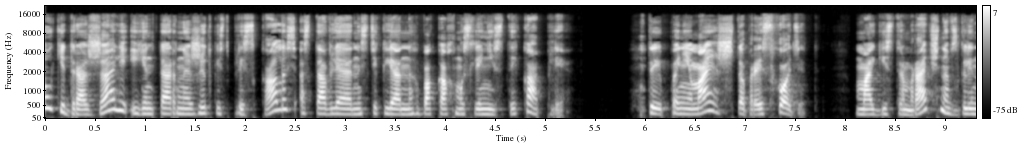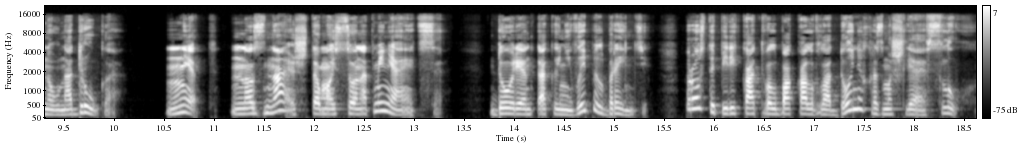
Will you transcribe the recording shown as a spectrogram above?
Руки дрожали, и янтарная жидкость плескалась, оставляя на стеклянных боках маслянистые капли. «Ты понимаешь, что происходит?» Магистр мрачно взглянул на друга. «Нет, но знаю, что мой сон отменяется». Дориан так и не выпил бренди, просто перекатывал бокал в ладонях, размышляя вслух.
